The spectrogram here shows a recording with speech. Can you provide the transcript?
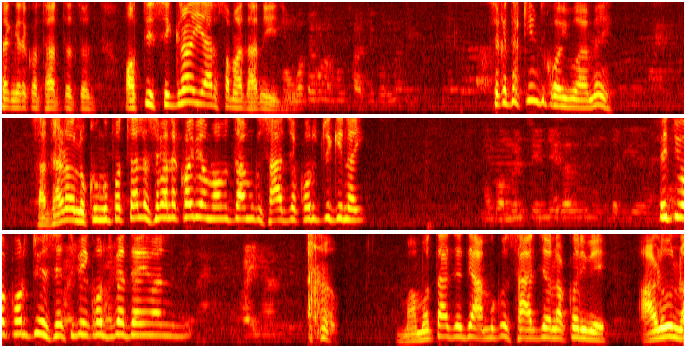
ସାଙ୍ଗରେ କଥାବାର୍ତ୍ତା ଚାଲିଛି ଅତି ଶୀଘ୍ର ୟାର ସମାଧାନ ହେଇଯିବ। ସେ କଥା କେମିତି କହିବୁ ଆମେ? ସାଧାରଣ ଲୋକଙ୍କୁ ପଚାରିଲେ ସେମାନେ କହିବେ ମମତା ଆମକୁ ସାହାଯ୍ୟ କରୁଛି କି ନାହିଁ ଗଭର୍ଣ୍ଣମେଣ୍ଟ ଚେଞ୍ଜ ହେଇଗଲା ବୋଲି ମମତା ହେଇଥିବ କରୁଥିବେ ସେଥିପାଇଁ କରୁଥିବା ତ ଏମାନେ ମମତା ଯଦି ଆମକୁ ସାହାଯ୍ୟ ନ କରିବେ ଆଳୁ ନ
